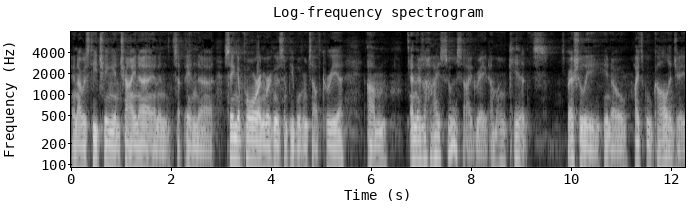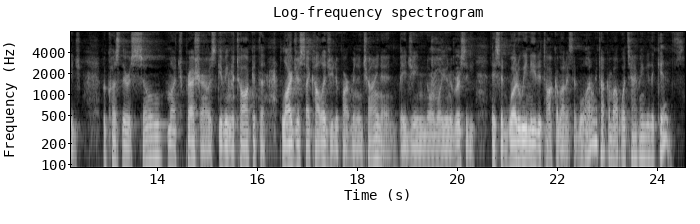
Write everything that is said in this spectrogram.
And I was teaching in China and in, in uh, Singapore and working with some people from South Korea. Um, and there's a high suicide rate among kids especially, you know, high school, college age, because there is so much pressure. I was giving a talk at the largest psychology department in China, in Beijing Normal University. They said, What do we need to talk about? I said, Well, why don't we talk about what's happening to the kids?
